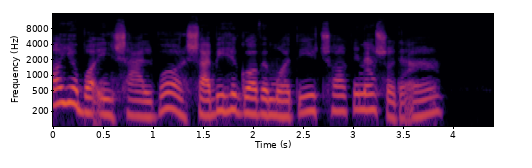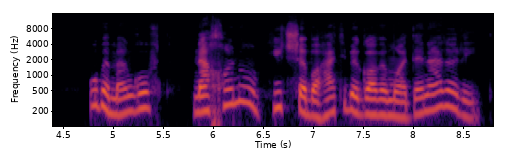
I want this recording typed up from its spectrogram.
آیا با این شلوار شبیه گاو مادی چاقی نشده ام؟ او به من گفت نه خانم هیچ شباهتی به گاو ماده ندارید.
